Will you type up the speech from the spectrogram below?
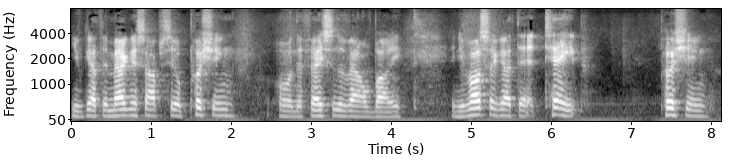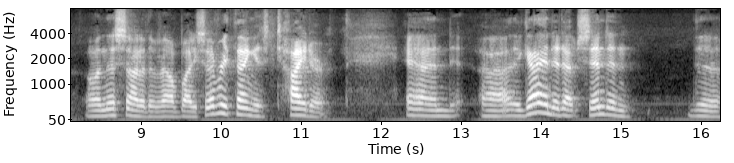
You've got the Magnus Op seal pushing on the face of the valve body, and you've also got that tape pushing on this side of the valve body. So everything is tighter. And uh, the guy ended up sending the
